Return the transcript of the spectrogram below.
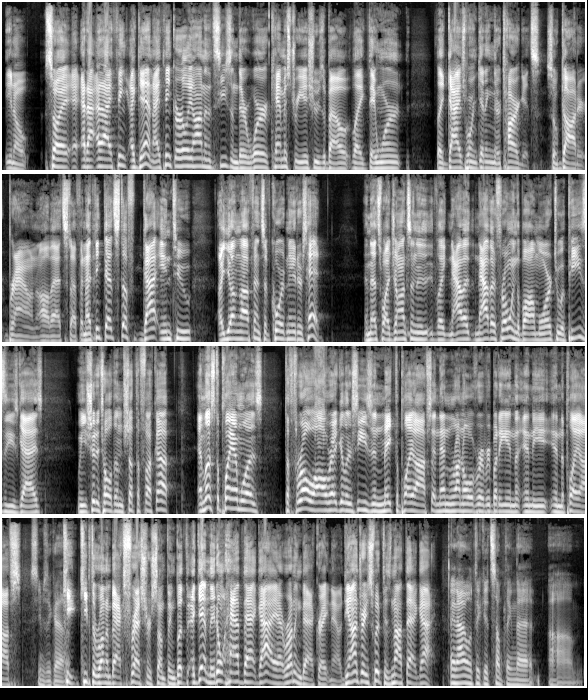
you know, so I, and I, and I think again, I think early on in the season there were chemistry issues about like they weren't like guys weren't getting their targets. So Goedert, Brown, all that stuff, and I think that stuff got into a young offensive coordinator's head. And that's why Johnson is like now that now they're throwing the ball more to appease these guys when you should have told them shut the fuck up. Unless the plan was to throw all regular season, make the playoffs, and then run over everybody in the in the in the playoffs. Seems like a Keep keep the running backs fresh or something. But again, they don't have that guy at running back right now. D'Andre Swift is not that guy. And I don't think it's something that um,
